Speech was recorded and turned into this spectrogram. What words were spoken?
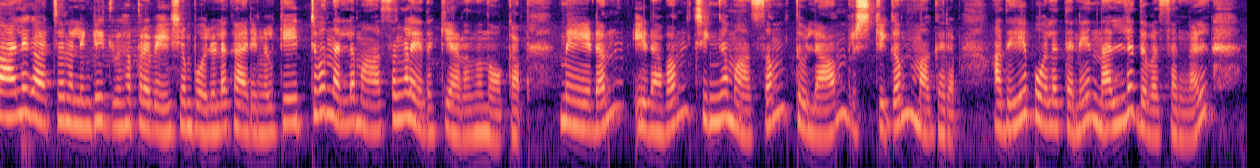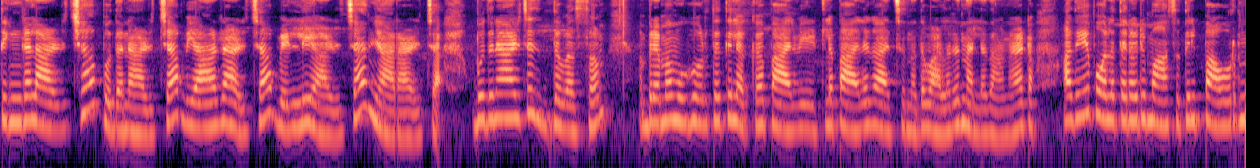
പാൽ കാച്ചാൻ അല്ലെങ്കിൽ ഗൃഹപ്രവേശം പോലുള്ള കാര്യങ്ങൾക്ക് ഏറ്റവും നല്ല മാസങ്ങൾ ഏതൊക്കെയാണെന്ന് നോക്കാം. മേടം ഇടവം ചിങ്ങമാസം തുലാം വൃശ്ചികം മകരം. അതേപോലെ തന്നെ നല്ല ദിവസങ്ങൾ. തിങ്കളാഴ്ച ബുധനാഴ്ച വ്യാഴാഴ്ച വെള്ളിയാഴ്ച ഞായറാഴ്ച. ബുധനാഴ്ച ദിവസം ബ്രഹ്മമുഹൂർത്തത്തിലൊക്കെ പാൽ വീട്ടിൽ പാൽ കാച്ചുന്നത് വളരെ നല്ലതാണ് കേട്ടോ. അതേപോലെ തന്നെ ഒരു മാസത്തിൽ പൗർണമി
